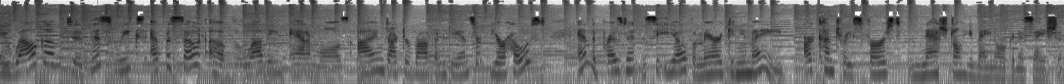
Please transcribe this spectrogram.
Hi, welcome to this week's episode of Loving Animals. I'm Dr. Robin Ganzert, your host and the president and CEO of American Humane, our country's first national humane organization.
